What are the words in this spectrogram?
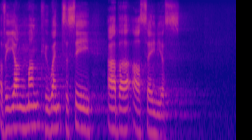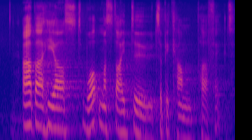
of a young monk who went to see Abba Arsenius. Abba, he asked, What must I do to become perfect?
